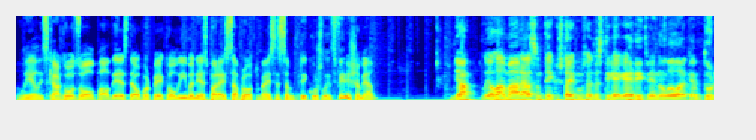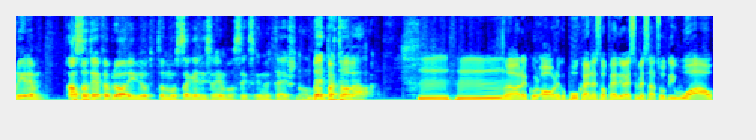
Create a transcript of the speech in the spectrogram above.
Lieliski, Arto Zola, paldies tev par piekto līmeni. Es pareizi saprotu, mēs esam tikuši līdz finišam, jā? Jā, lielā mērā esam tikuši teikt, mums vajadzēs tikai gaidīt vienu no lielākajiem turnīriem 8. februārī, jo tad mums sagaidīs Rainbow Six Invitational. Bet par to vēlāk. Mm, rekur, oh, rekur pūkainais vēl pēdējo SMS atsūtīja. Wow!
